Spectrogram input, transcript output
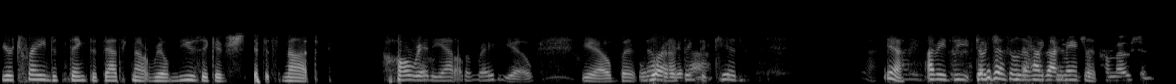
you're trained to think that that's not real music if if it's not already out on the radio, you know. But no, right, but I think yeah. the kids. Yeah, I mean, do you, don't you doesn't feel that have that major that- promotion.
